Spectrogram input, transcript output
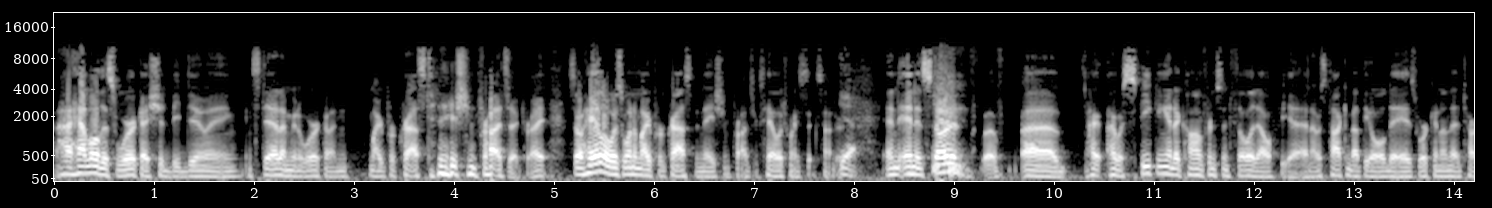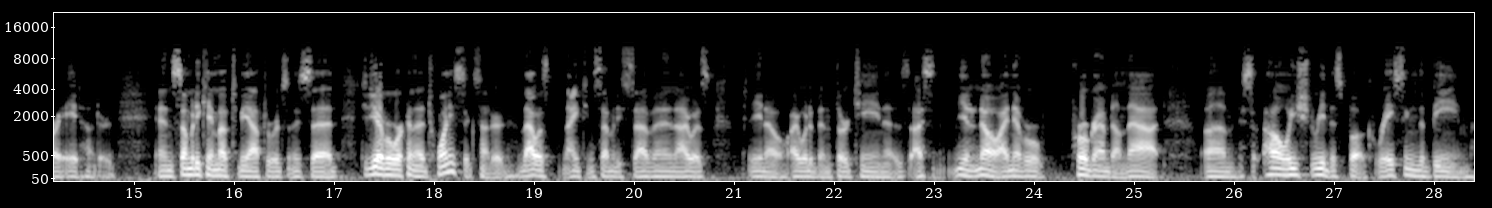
I have all this work I should be doing. Instead, I'm going to work on my procrastination project, right? So Halo was one of my procrastination projects, Halo 2600. Yeah. And and it started. Uh, I, I was speaking at a conference in Philadelphia, and I was talking about the old days, working on the Atari 800. And somebody came up to me afterwards and they said, "Did you ever work on the 2600?" That was 1977. I was, you know, I would have been 13. As I said, you know, no, I never programmed on that. Um, they said, "Oh, well, you should read this book, Racing the Beam."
